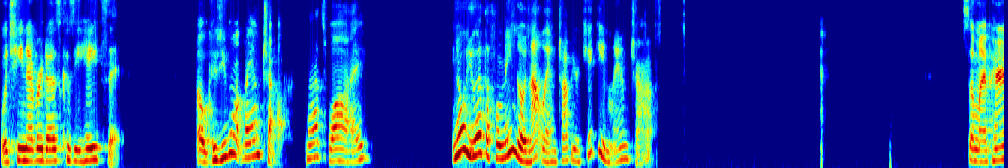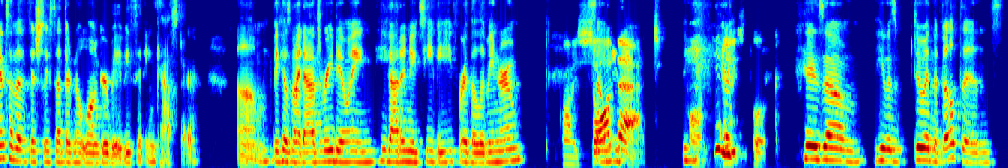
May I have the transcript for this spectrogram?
which he never does because he hates it. Oh, because you want lamb chop. That's why. No, you have the flamingo, not lamb chop. You're kicking lamb chop. So my parents have officially said they're no longer babysitting Castor. Um, because my dad's redoing, he got a new TV for the living room. I saw his- that on Facebook. his um he was doing the built-ins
